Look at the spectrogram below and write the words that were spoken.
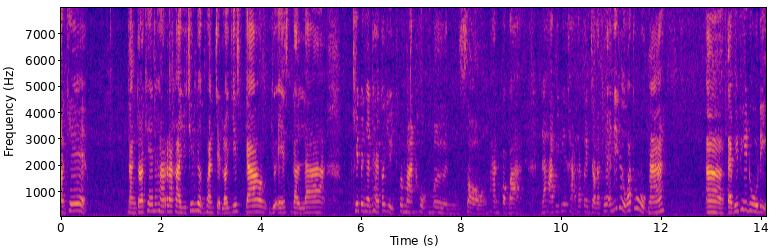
ระเข้หนังจระเข้นะคะ ราคาอยู่ที่ 1,729 US ดอลลาร์ คิดเป็นเงินไทยก็อยู่ที่ประมาณ 62,000 กว่าบาทนะคะ พี่ๆขาถ้าเป็นจระเข้อันนี้ถือว่าถูกนะ อ่า แต่พี่ๆดูดิ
